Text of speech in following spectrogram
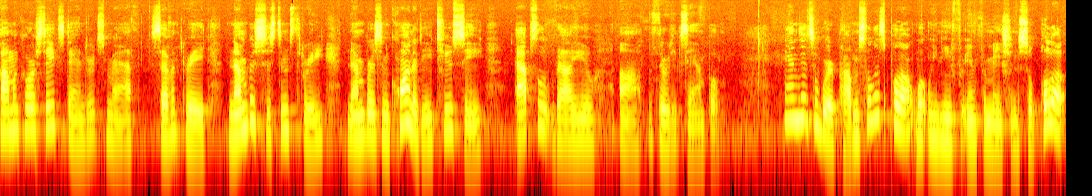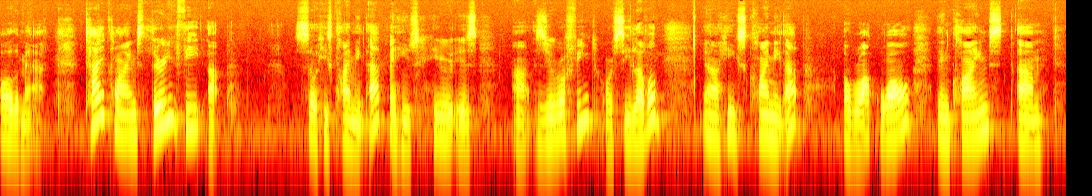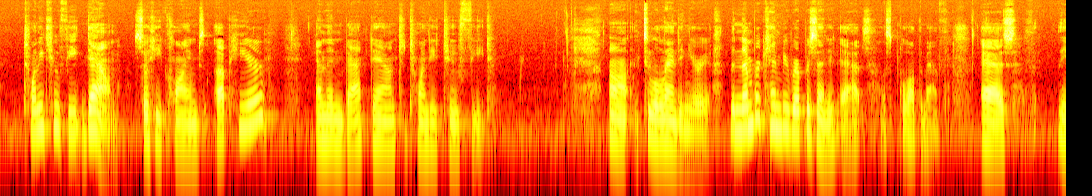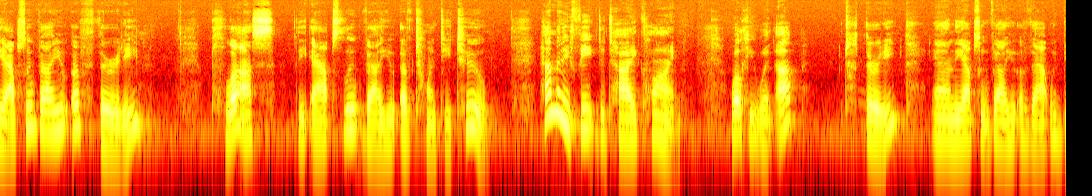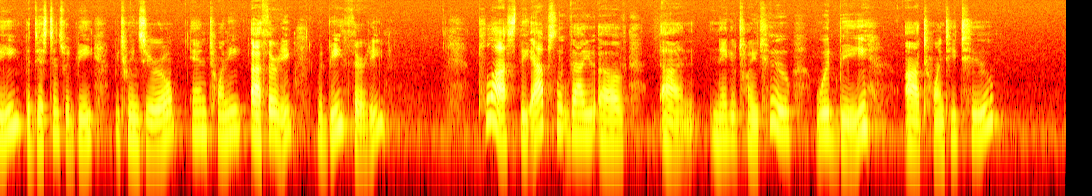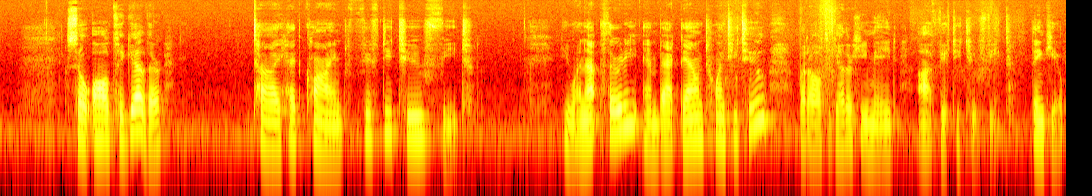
Common Core State Standards, Math, 7th grade, Number Systems 3, Numbers and Quantity 2C, Absolute Value, uh, the third example. And it's a word problem, so let's pull out what we need for information. So pull out all the math. Ty climbs 30 feet up. So he's climbing up, and he's here is uh, zero feet or sea level. Uh, he's climbing up a rock wall, then climbs um, 22 feet down. So he climbs up here and then back down to 22 feet uh, to a landing area. The number can be represented as, let's pull out the math, as the absolute value of 30 plus the absolute value of 22. How many feet did Ty climb? Well, he went up 30 and the absolute value of that would be, the distance would be between 0 and 20, uh, 30, would be 30, plus the absolute value of uh, negative 22 would be uh, 22. So altogether, Ty had climbed 52 feet. He went up 30 and back down 22, but altogether he made uh, 52 feet. Thank you.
